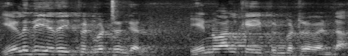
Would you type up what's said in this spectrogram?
எழுதியதை பின்பற்றுங்கள். என் வாழ்க்கையை பின்பற்ற வேண்டாம்.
